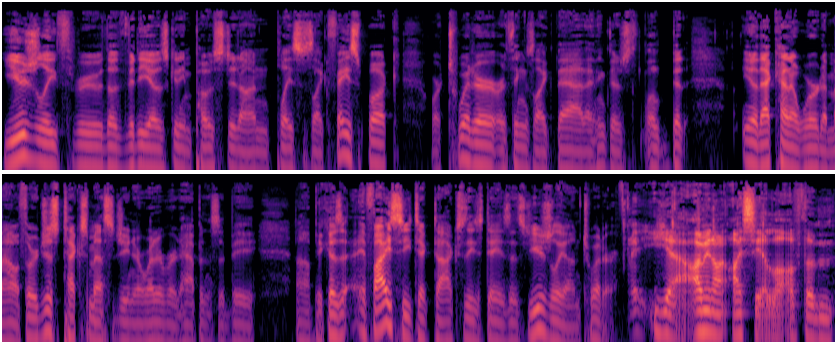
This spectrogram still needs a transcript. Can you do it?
usually through those videos getting posted on places like Facebook or Twitter or things like that. I think there's a little bit you know that kind of word of mouth or just text messaging or whatever it happens to be uh, because if i see tiktoks these days it's usually on twitter Yeah, I mean, I, I see a lot of them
